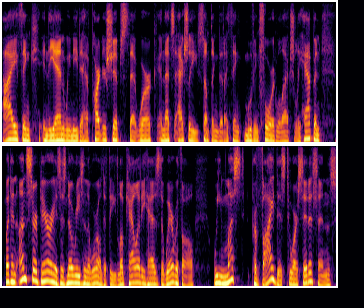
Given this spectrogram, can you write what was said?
I think in the end we need to have partnerships that work, and that's actually something that I think moving forward will actually happen. But in unserved areas, there's no reason in the world. If the locality has the wherewithal, we must provide this to our citizens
